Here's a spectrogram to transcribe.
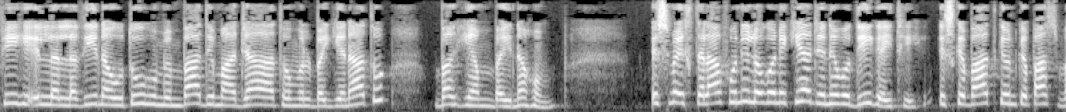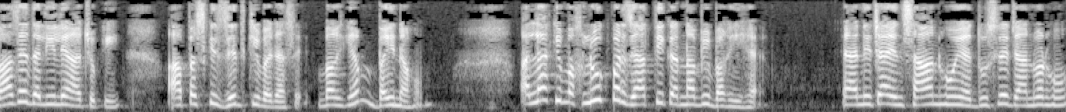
فی الدین اتو ممباد ما جات البینات بغیم بینہم۔ اس میں اختلاف انہیں لوگوں نے کیا جنہیں وہ دی گئی تھی۔ اس کے بعد کہ ان کے پاس واضح دلیلیں آ چکی آپس کی ضد کی وجہ سے۔ بغیم بئی اللہ کی مخلوق پر زیادتی کرنا بھی بغی ہے۔ یعنی چاہے انسان ہو یا دوسرے جانور ہوں،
